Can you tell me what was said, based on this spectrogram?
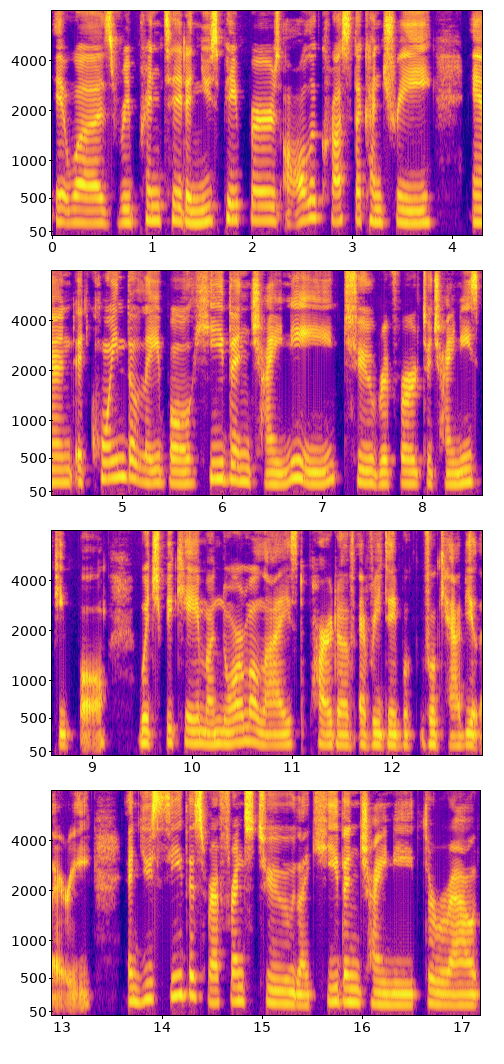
It was reprinted in newspapers all across the country, and it coined the label heathen Chinese to refer to Chinese people, which became a normalized part of everyday vocabulary. And you see this reference to like heathen Chinese throughout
